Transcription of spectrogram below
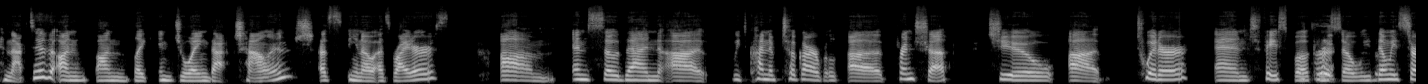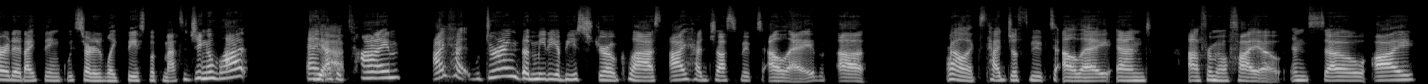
connected on on like enjoying that challenge as you know as writers. Um, and so then uh, we kind of took our uh, friendship to uh, Twitter and Facebook, Right. and so we then we started. I think we started like Facebook messaging a lot, and Yeah. at the time. I had during the Media Bistro class, I had just moved to LA. Uh, Alex had just moved to LA and uh, from Ohio, and so I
